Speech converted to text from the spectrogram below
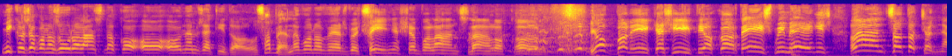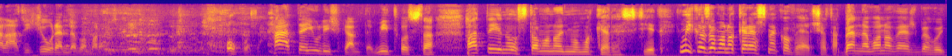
mi köze van az óraláncnak a, a, a nemzeti dalhoz? Ha benne van a versben, hogy fényesebb a láncnál akar, jobban ékesíti akart, és mi mégis láncot a csönnel is jó rendben van marad. Okoz. Hát te Juliskám, te mit hoztál? Hát én hoztam a nagymama keresztjét. Mi köze van a keresztnek a verset? Hát benne van a versben, hogy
